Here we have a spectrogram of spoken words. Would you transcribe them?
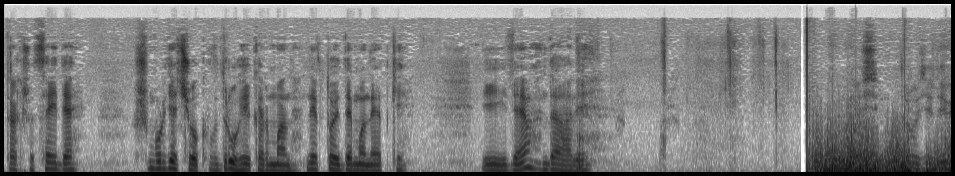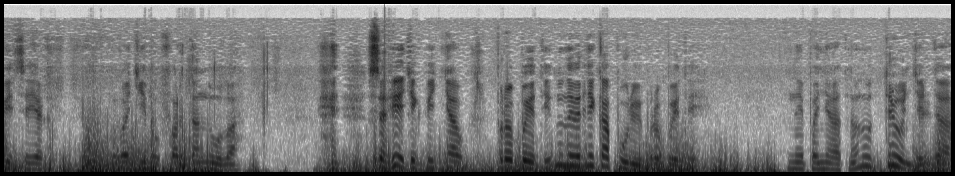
Так що це йде в шмурдячок, в другий карман, не в той, де монетки. І йдемо далі. Ось, друзі, дивіться, як Вадіму фартануло. Советик підняв пробитий. Ну, наверняка пулею пробитий. Непонятно. Ну, трюндель, да,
